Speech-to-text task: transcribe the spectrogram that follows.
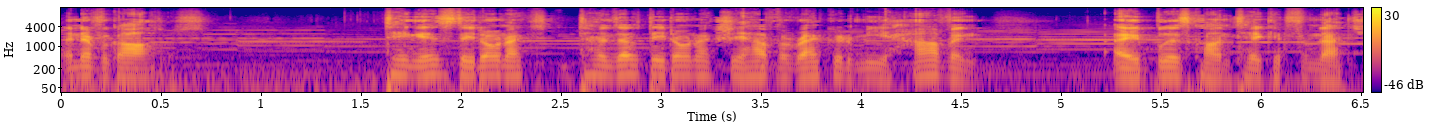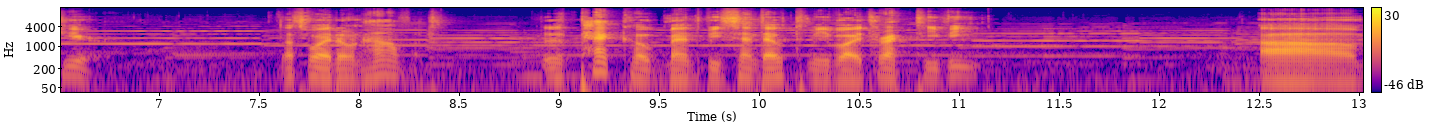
I never got it. Thing is, they don't actually, turns out they don't actually have a record of me having a BlizzCon ticket from that year. That's why I don't have it. There's a pet code meant to be sent out to me by DirecTV. Um,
